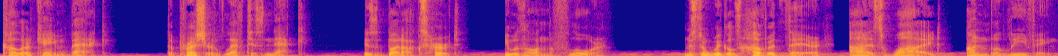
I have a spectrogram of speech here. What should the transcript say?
Color came back. The pressure left his neck. His buttocks hurt. He was on the floor. Mr. Wiggles hovered there, eyes wide, unbelieving.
